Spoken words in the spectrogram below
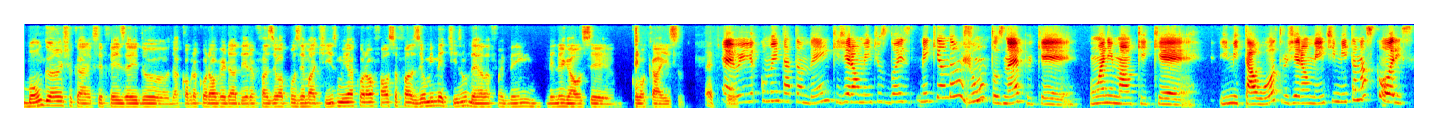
Bom gancho, cara, que você fez aí do, da cobra coral verdadeira fazer o aposematismo e a coral falsa fazer o mimetismo dela. Foi bem, bem legal você colocar isso. É, tipo... é, eu ia comentar também que geralmente os dois meio que andam juntos, né? Porque um animal que quer imitar o outro geralmente imita nas cores.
